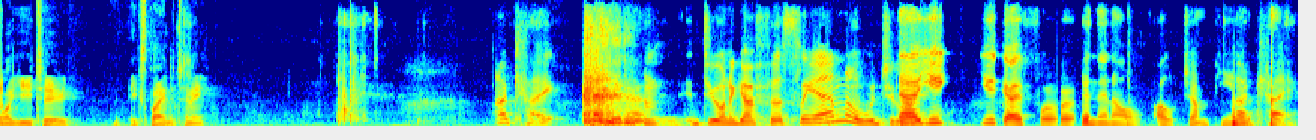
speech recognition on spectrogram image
while you two explain it to me. Okay. Do you want to go first, Leanne, or would you no, like? You you go for it, and then I'll I'll jump in. Okay.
